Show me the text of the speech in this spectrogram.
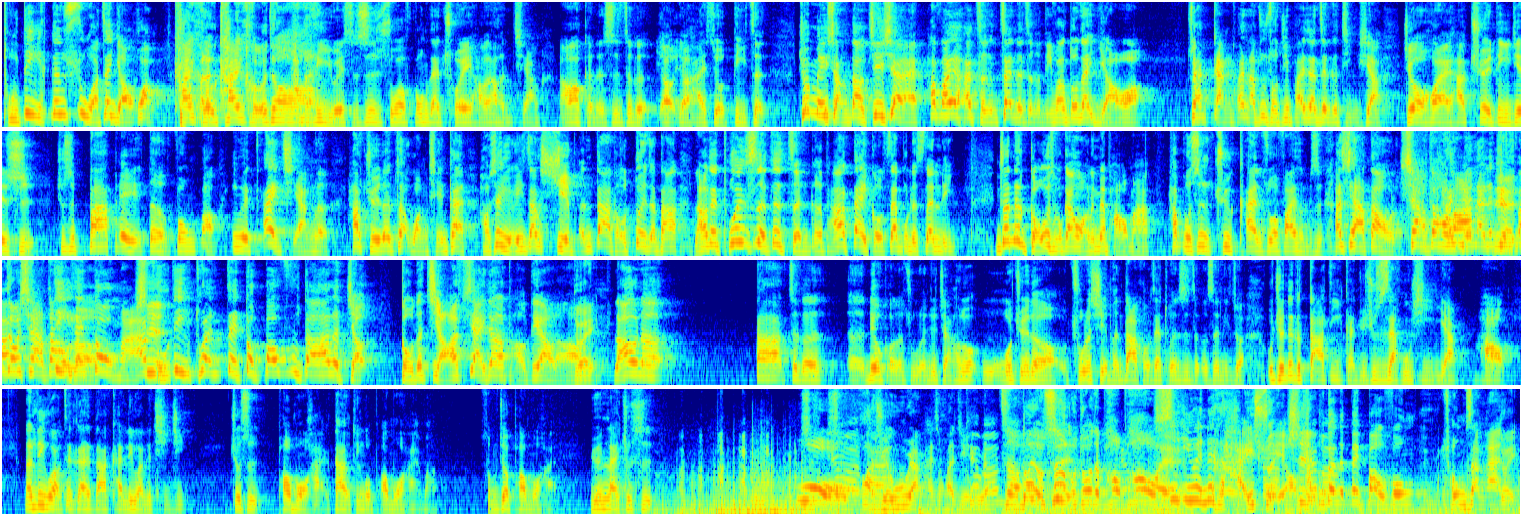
土地跟树啊在摇晃？开合开合的，他们还以为只是说风在吹，好像很强，然后可能是这个要要还是有地震，就没想到接下来他发现他整站的整个地方都在摇啊，所以他赶快拿出手机拍下这个景象，结果后来他确定一件事。就是巴佩的风暴，因为太强了，他觉得再往前看，好像有一张血盆大口对着他，然后再吞噬了这整个他带狗散步的森林。你知道那个狗为什么刚刚往那边跑吗？他不是去看说发生什么事，他吓到了，吓到了，他原来的地方人都吓到了，地在动嘛，是土地突然在动，包覆到他的脚，狗的脚啊，吓一跳要跑掉了啊。对，然后呢，大家这个。呃，遛狗的主人就讲，他说我我觉得哦，除了血盆大口在吞噬整个身体之外，我觉得那个大地感觉就是在呼吸一样。好，那另外再给大家看另外一个奇迹，就是泡沫海。大家有听过泡沫海吗？什么叫泡沫海？原来就是。哇！化学污染还是环境污染？怎么有这么多的泡泡？哎，是因为那个海水哦，它不断的被暴风雨冲上岸。对，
